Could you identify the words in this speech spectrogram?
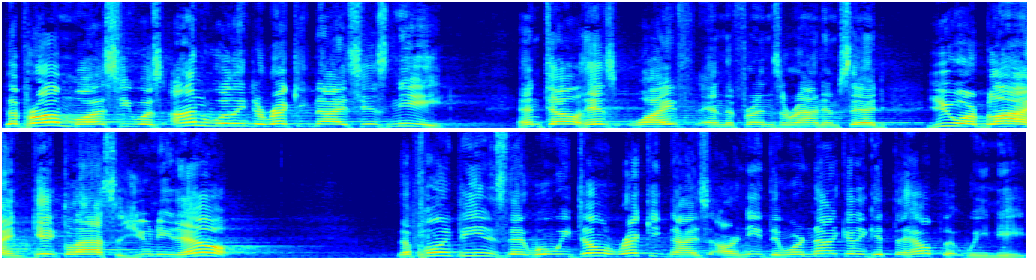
The problem was he was unwilling to recognize his need until his wife and the friends around him said, You are blind, get glasses, you need help. The point being is that when we don't recognize our need, then we're not going to get the help that we need.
